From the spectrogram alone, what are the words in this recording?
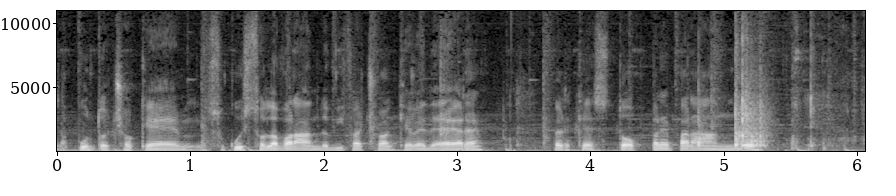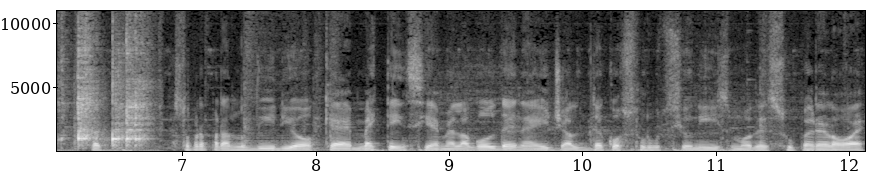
appunto ciò che, su cui sto lavorando vi faccio anche vedere perché sto preparando sto preparando un video che mette insieme la Golden Age al decostruzionismo del supereroe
